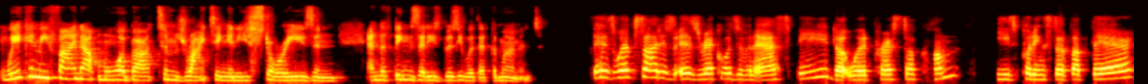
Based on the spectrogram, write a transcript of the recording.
Where can we find out more about Tim's writing and his stories and, and the things that he's busy with at the moment? His website is, is recordsofanAspie.wordpress.com. He's putting stuff up there.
